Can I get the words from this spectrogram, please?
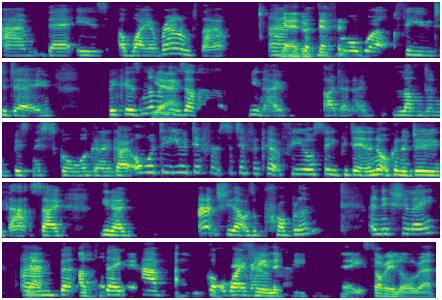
um, there is a way around that. Um, yeah, but definitely more work for you to do because none yeah. of these other, you know, I don't know, London Business School are going to go, oh, we'll do you a different certificate for your CPD. They're not going to do that. So, you know, actually that was a problem initially, um, yeah, but they have um, got away around sorry, Laura.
